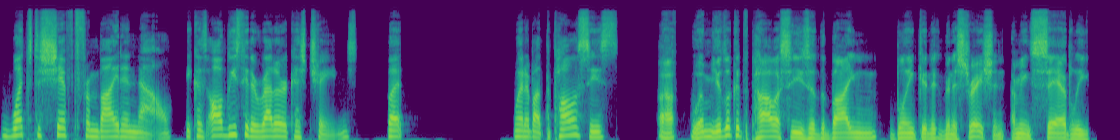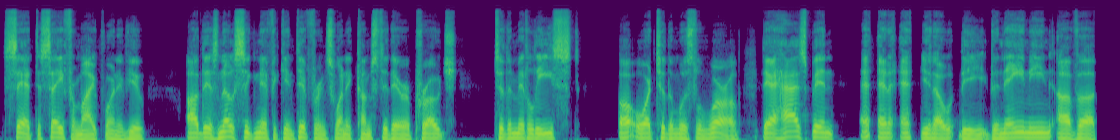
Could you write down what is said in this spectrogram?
What's the shift from Biden now? Because obviously the rhetoric has changed, but what about the policies? Uh, when you look at the policies of the Biden Blinken administration, I mean, sadly, sad to say from my point of view, uh, there's no significant difference when it comes to their approach to the Middle East or, or to the Muslim world. There has been, and, and, and, you know, the the naming of a,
